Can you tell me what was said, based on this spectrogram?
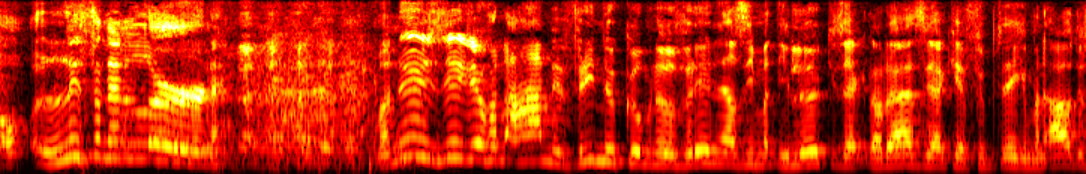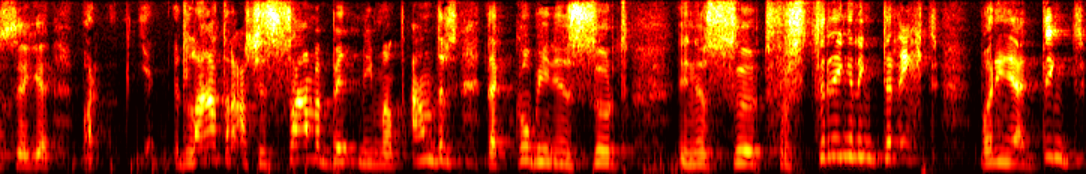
Oh, listen and learn. Maar nu zeg je van, ah, mijn vrienden komen overeen. En als iemand niet leuk is, ga ik naar huis. Ga ik even tegen mijn ouders zeggen. Maar je- later, als je samen bent met iemand anders, dan kom je in een soort, in een soort verstrengeling terecht. Waarin jij denkt,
